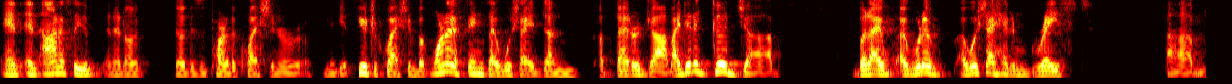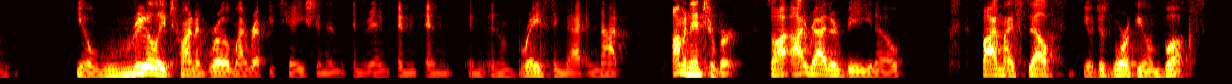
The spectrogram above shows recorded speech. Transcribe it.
And, and honestly, and I don't know if this is part of the question or maybe a future question, but one of the things I wish I had done a better job. I did a good job, but I, I would have, I wish I had embraced um, you know really trying to grow my reputation and and and and, and, embracing that and not i'm an introvert. So I, i'd rather be you know by myself you know just working on books.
